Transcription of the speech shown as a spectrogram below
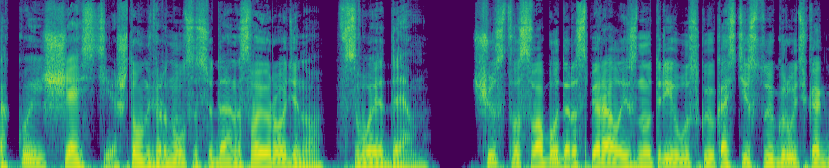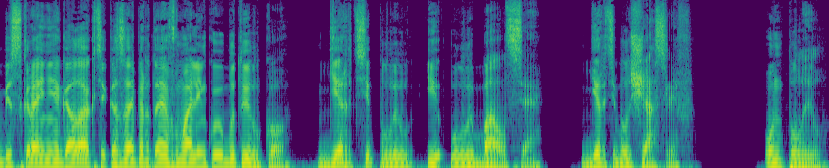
Какое счастье, что он вернулся сюда, на свою родину, в свой Эдем. Чувство свободы распирало изнутри узкую костистую грудь, как бескрайняя галактика, запертая в маленькую бутылку. Герти плыл и улыбался. Герти был счастлив. Он плыл.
